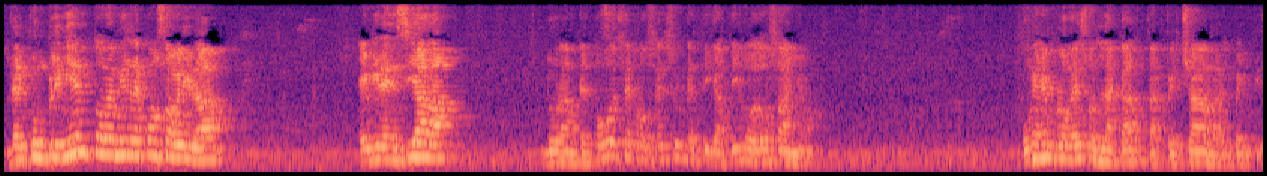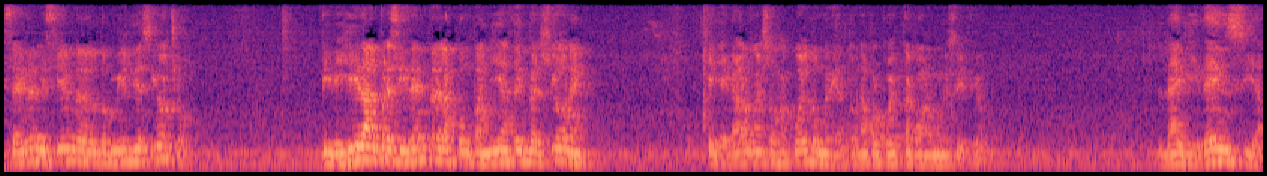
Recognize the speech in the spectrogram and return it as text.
Del cumplimiento de mi responsabilidad evidenciada durante todo ese proceso investigativo de dos años, un ejemplo de eso es la carta fechada el 26 de diciembre del 2018, dirigida al presidente de las compañías de inversiones que llegaron a esos acuerdos mediante una propuesta con el municipio. La evidencia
